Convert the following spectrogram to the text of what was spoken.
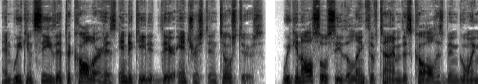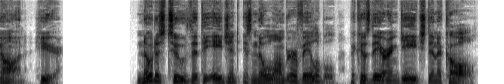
and we can see that the caller has indicated their interest in toasters. We can also see the length of time this call has been going on, here. Notice too that the agent is no longer available because they are engaged in a call.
